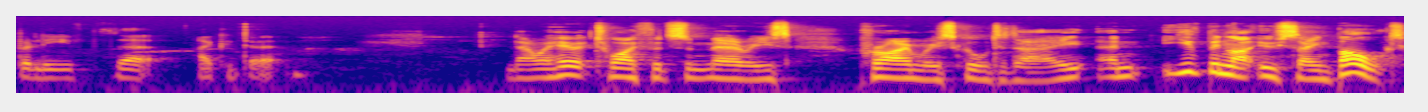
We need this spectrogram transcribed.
believed that I could do it. Now we're here at Twyford St Mary's Primary School today, and you've been like Usain Bolt.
